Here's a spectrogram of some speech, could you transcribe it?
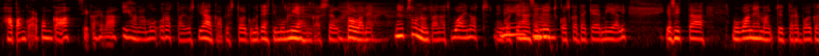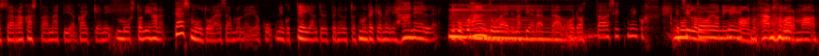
hapankorpunkaa, sika hyvää. Ihanaa, mulla odottaa just jääkaapista toi, kun me tehtiin mun miehen kanssa se, tollanen, nyt sunnuntaina, että why not, niin, niin. tehdään se mm. nyt, koska tekee mieli. Ja sitten tämä mun vanhemman tyttären poikasta rakastaa mätiä ja kaikkea, niin musta on ihana, tässä mulla tulee semmoinen joku niin kuin teidän tyyppinen juttu, että mun tekee mieli hänelle. Niin kun, kun hän tulee, niin mä tiedän, että täällä odottaa sitten. Niin Mutta toi on niin, ihan. Mutta hän on varmaan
